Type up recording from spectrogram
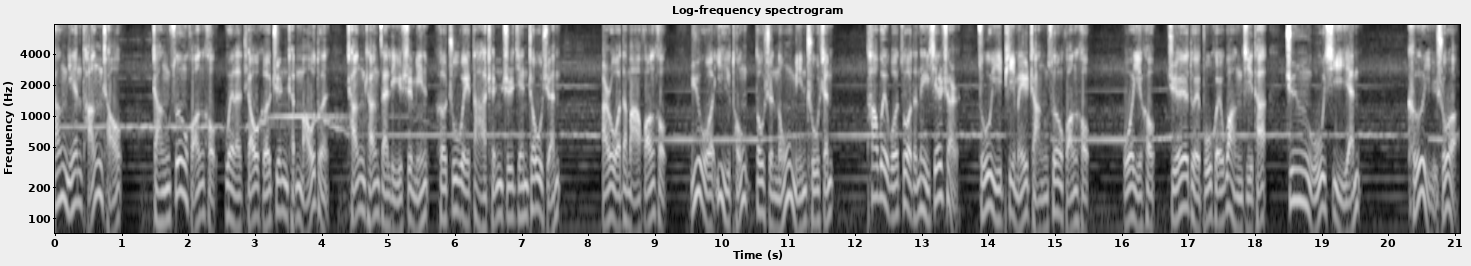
当年唐朝，长孙皇后为了调和君臣矛盾，常常在李世民和诸位大臣之间周旋，而我的马皇后与我一同都是农民出身，她为我做的那些事儿，足以媲美长孙皇后。我以后绝对不会忘记她，君无戏言。可以说，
